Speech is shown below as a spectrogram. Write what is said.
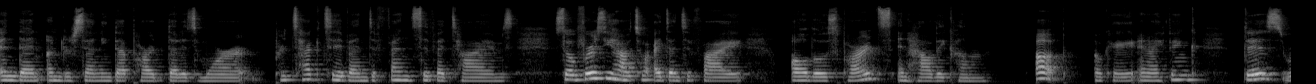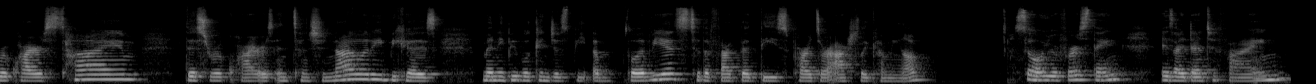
and then understanding that part that is more protective and defensive at times. So, first, you have to identify all those parts and how they come up, okay? And I think this requires time, this requires intentionality because many people can just be oblivious to the fact that these parts are actually coming up. So, your first thing is identifying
